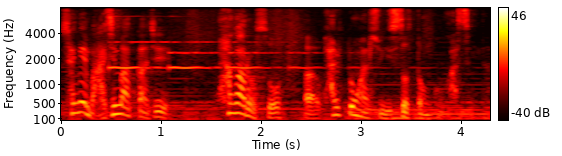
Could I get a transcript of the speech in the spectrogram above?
생애 마지막까지 화가로서 어, 활동할 수 있었던 것 같습니다.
